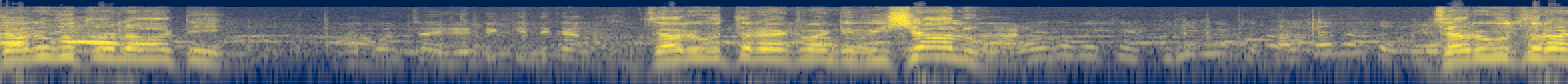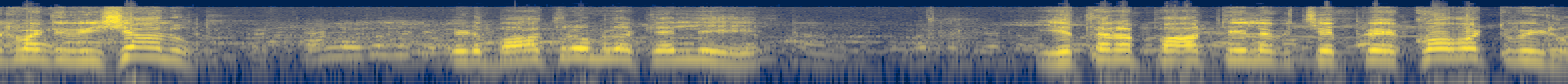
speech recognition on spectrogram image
జరుగుతున్నటి జరుగుతున్నటువంటి విషయాలు జరుగుతున్నటువంటి విషయాలు వీడు బాత్రూంలోకి వెళ్ళి ఇతర పార్టీలకు చెప్పే కోవట్టు వీడు.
